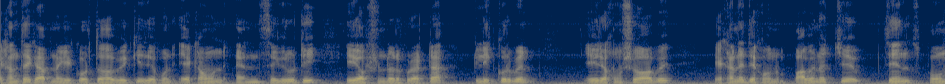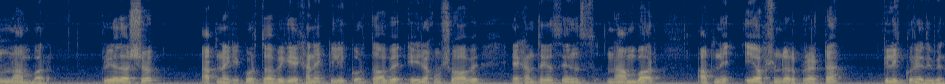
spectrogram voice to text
এখান থেকে আপনাকে করতে হবে কি, দেখুন অ্যাকাউন্ট অ্যান্ড সিকিউরিটি এই অপশনটার উপর একটা ক্লিক করবেন এই রকম শো হবে। এখানে দেখুন, পাবেন হচ্ছে চেঞ্জ ফোন নাম্বার প্রিয় দর্শক, আপনাকে করতে হবে কি, এখানে ক্লিক করতে হবে এই রকম শো হবে। এখান থেকে চেঞ্জ নাম্বার আপনি এই অপশনটার উপর একটা ক্লিক করে দেবেন।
